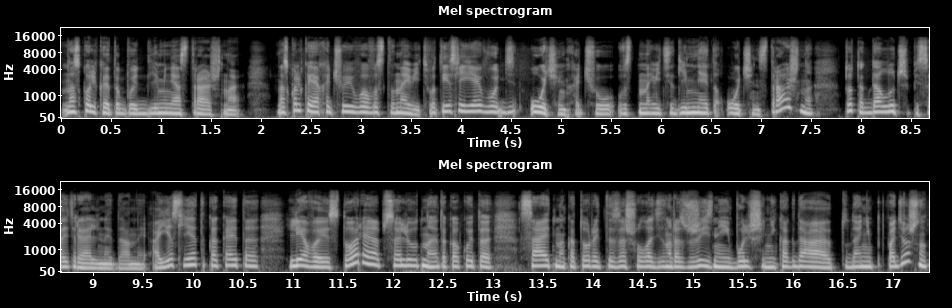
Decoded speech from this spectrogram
насколько это будет для меня страшно, насколько я хочу его восстановить. Вот если я его очень хочу восстановить, и для меня это очень страшно, то тогда лучше писать реальные данные. А если это какая-то левая история абсолютно, это какой-то сайт, на который ты зашел один раз в жизни и больше никогда туда не попадешь, ну,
